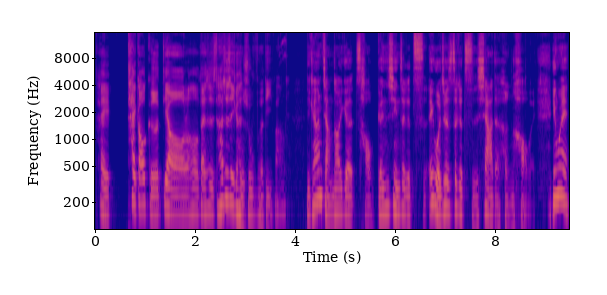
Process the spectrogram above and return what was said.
太太高格调，然后但是它就是一个很舒服的地方。你刚刚讲到一个草根性这个词，诶，我觉得这个词下的很好，诶，因为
